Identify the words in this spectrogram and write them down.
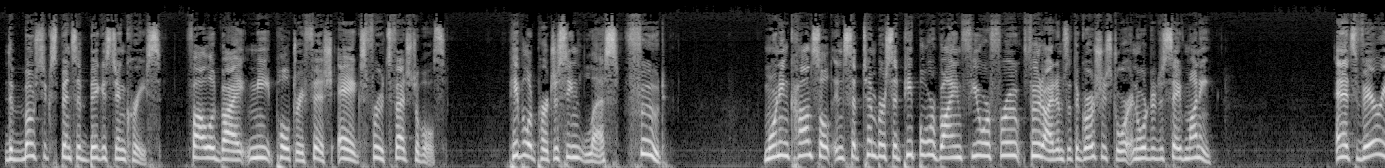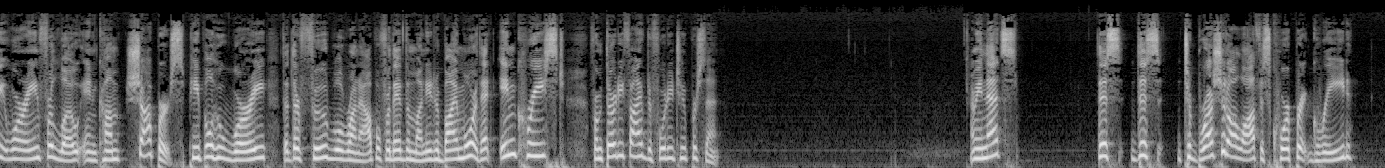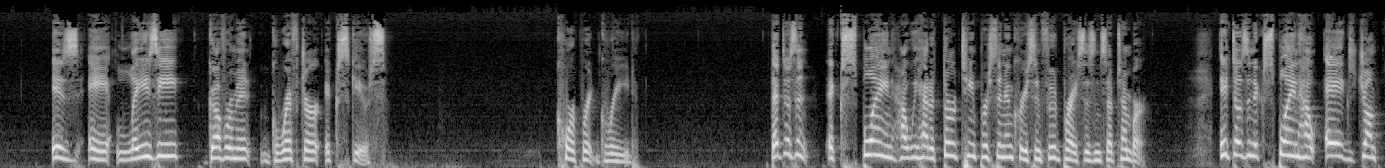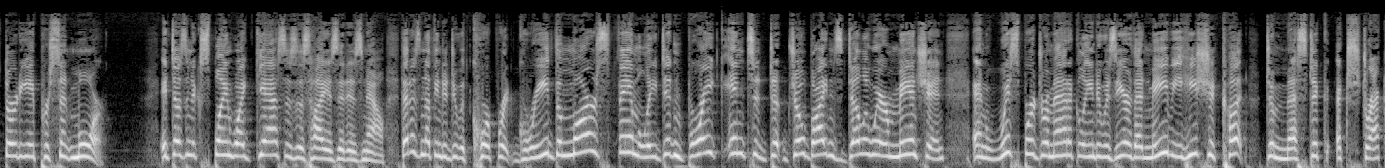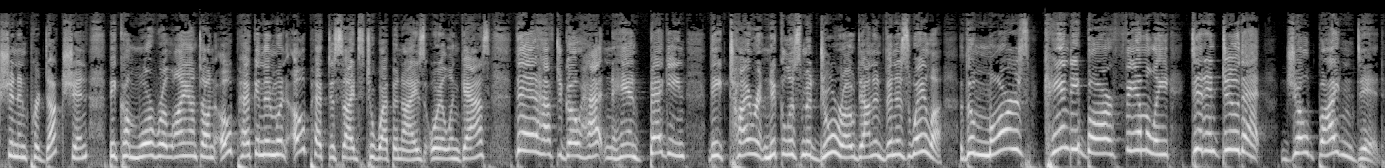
the most expensive biggest increase, followed by meat, poultry, fish, eggs, fruits, vegetables. People are purchasing less food. Morning Consult in September said people were buying fewer fruit, food items at the grocery store in order to save money. And it's very worrying for low income shoppers, people who worry that their food will run out before they have the money to buy more. That increased from 35 to 42%. I mean, that's this, this, to brush it all off as corporate greed is a lazy government grifter excuse. Corporate greed. That doesn't explain how we had a 13% increase in food prices in September. It doesn't explain how eggs jumped 38% more. It doesn't explain why gas is as high as it is now. That has nothing to do with corporate greed. The Mars family didn't break into D- Joe Biden's Delaware mansion and whisper dramatically into his ear that maybe he should cut domestic extraction and production, become more reliant on OPEC, and then when OPEC decides to weaponize oil and gas, then have to go hat in hand begging the tyrant Nicolas Maduro down in Venezuela. The Mars candy bar family didn't do that. Joe Biden did.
